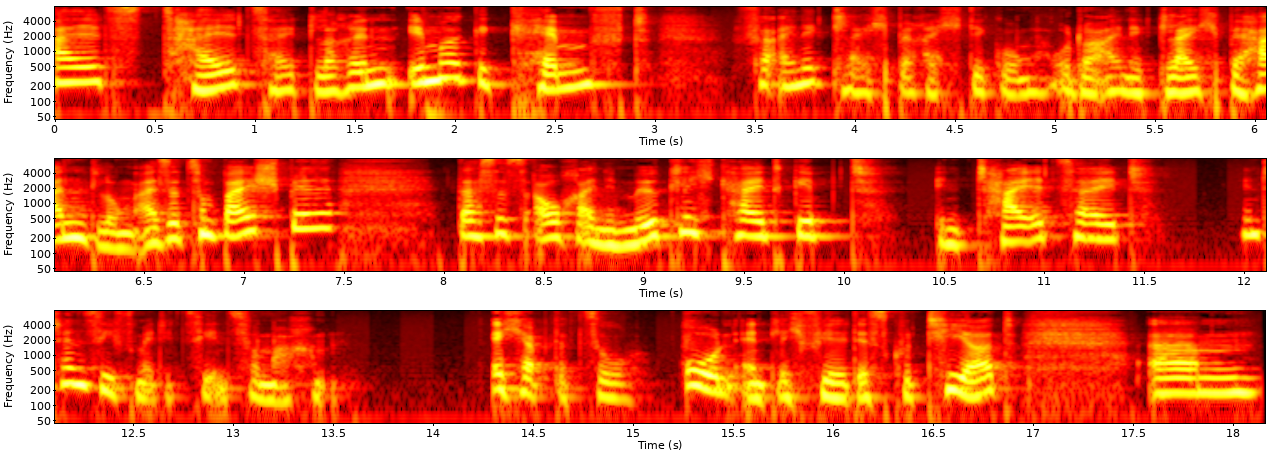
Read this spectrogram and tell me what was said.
als Teilzeitlerin immer gekämpft für eine Gleichberechtigung oder eine Gleichbehandlung. Also zum Beispiel, dass es auch eine Möglichkeit gibt, in Teilzeit Intensivmedizin zu machen. Ich habe dazu unendlich viel diskutiert, ähm,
